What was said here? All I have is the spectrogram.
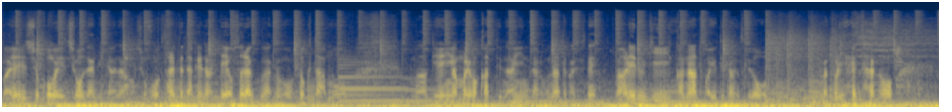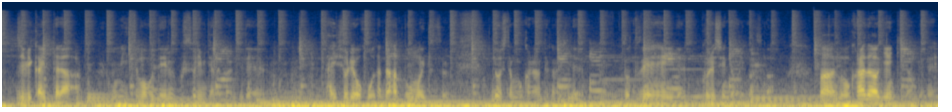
まあ、炎症抗炎症剤みたいなのを処方されただけなんでおそらくあのドクターもまあ、原因あんまり分かってないんだろうなって感じですね、まあ、アレルギーかなとか言ってたんですけど、うんまあ、とりあえずあの耳鼻科行ったらいつも出る薬みたいな感じで、うん、対処療法だなと思いつつどうしたもんかなって感じで突然変異で苦しんでおりますが、まあ、あの体は元気なんでね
